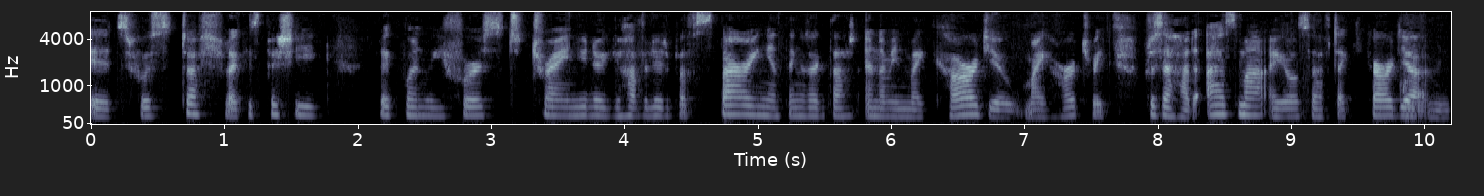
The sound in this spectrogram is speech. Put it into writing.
it was tough. Like especially like when we first train, you know, you have a little bit of sparring and things like that. And I mean, my cardio, my heart rate. Plus, I had asthma. I also have tachycardia. I mean,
